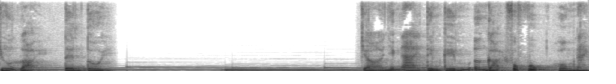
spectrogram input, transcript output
Chúa gọi tên tôi. Cho những ai tìm kiếm ơn gọi phục vụ hôm nay.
